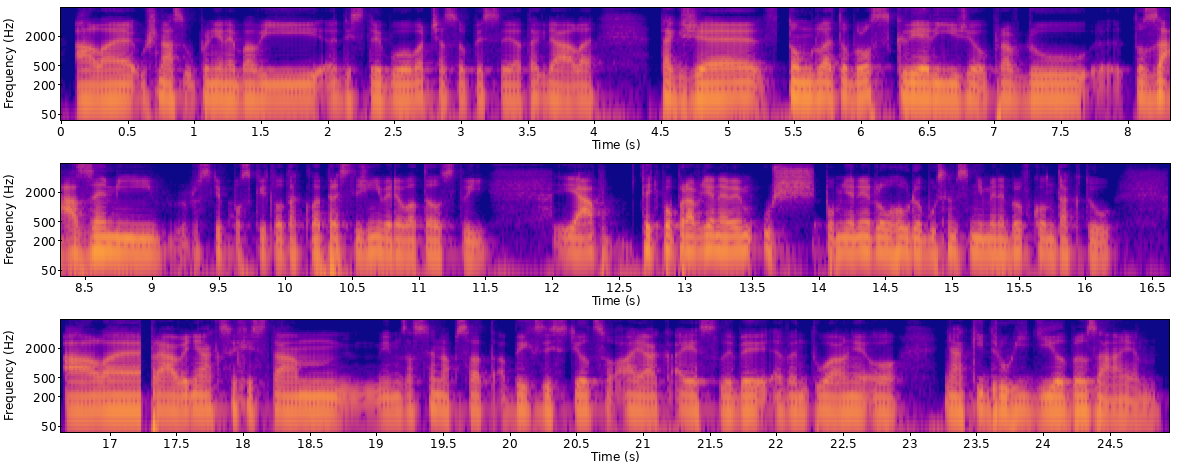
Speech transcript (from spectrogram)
ale už nás úplně nebaví distribuovat časopisy a tak dále. Takže v tomhle to bylo skvělé, že opravdu to zázemí prostě poskytlo takhle prestižní vydavatelství. Já teď popravdě nevím, už poměrně dlouhou dobu jsem s nimi nebyl v kontaktu, ale právě nějak se chystám jim zase napsat, abych zjistil co a jak a jestli by eventuálně o nějaký druhý díl byl zájem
